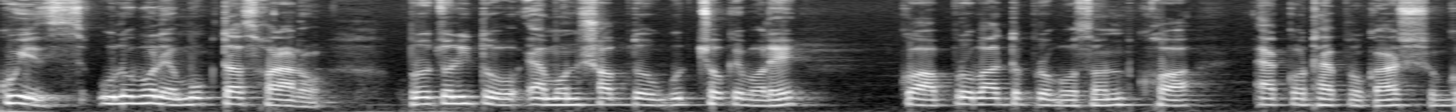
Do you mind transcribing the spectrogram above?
কুইজ, উলুবনে মুক্তা ছড়ানো প্রচলিত এমন শব্দ গুচ্ছকে বলে, ক, প্রবাদ প্রবচন, খ, এক কথায় প্রকাশ, গ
